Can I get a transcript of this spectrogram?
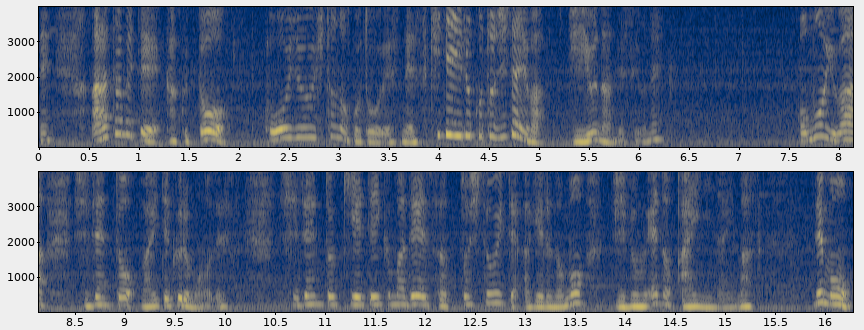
ね。改めて書くとこういう人のことをですね好きでいること自体は自由なんですよね。思いは自然と湧いてくるものです。自然と消えていくまでそっとしておいてあげるのも自分への愛になります。でも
